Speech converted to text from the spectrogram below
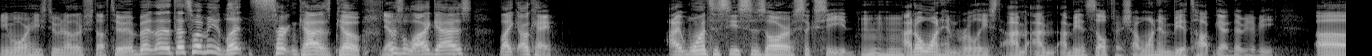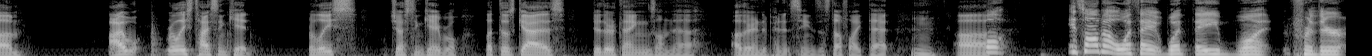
anymore. He's doing other stuff too. But that's what I mean. Let certain guys go. There's a lot of guys like okay. I want to see Cesaro succeed. Mm-hmm. I don't want him released. I'm I'm I'm being selfish. I want him to be a top guy in WWE. Um, I w- release Tyson Kidd, release Justin Gabriel. Let those guys do their things on the other independent scenes and stuff like that. Mm. Uh, Well, it's all about what they what they want for their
